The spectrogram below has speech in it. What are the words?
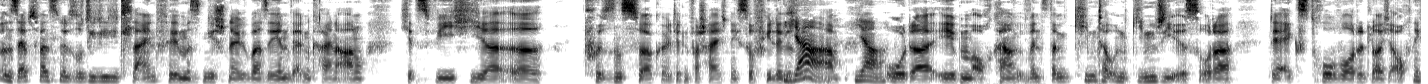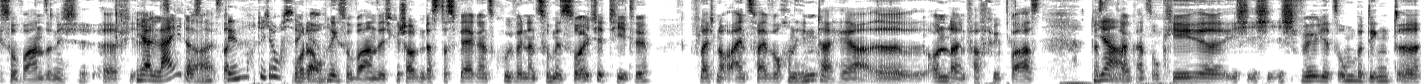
und selbst wenn es nur so die, die, die kleinen Filme sind, die schnell übersehen werden, keine Ahnung, jetzt wie hier äh, Prison Circle, den wahrscheinlich nicht so viele gesehen Ja, haben. ja. Oder eben auch, wenn es dann Kinta und Ginji ist oder der Extro wurde, glaube ich, auch nicht so wahnsinnig äh, viel. Ja, Extros leider. er. Den mochte ich auch sehr Wurde gerne. auch nicht so wahnsinnig geschaut. Und das, das wäre ganz cool, wenn dann zumindest solche Titel vielleicht noch ein, zwei Wochen hinterher äh, online verfügbar hast, dass Ja. du sagen kannst, okay, äh, ich, ich, ich will jetzt unbedingt äh,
